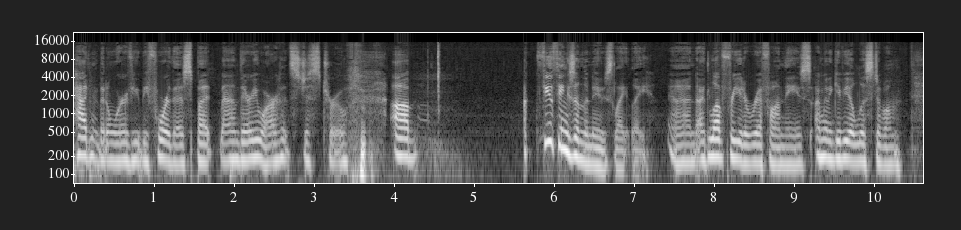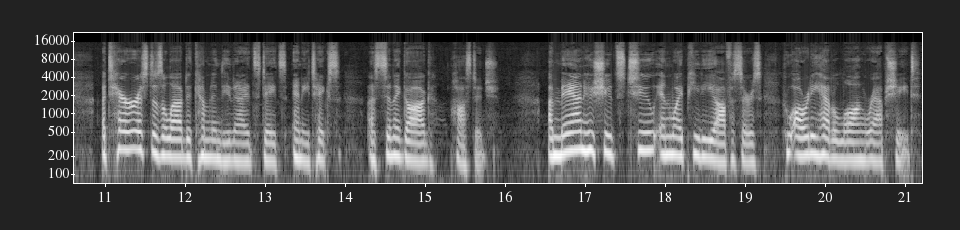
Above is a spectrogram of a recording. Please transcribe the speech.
hadn't been aware of you before this, but uh, there you are. It's just true. um, A few things in the news lately, and I'd love for you to riff on these. I'm going to give you a list of them. A terrorist is allowed to come into the United States and he takes a synagogue hostage. A man who shoots two NYPD officers who already had a long rap sheet.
